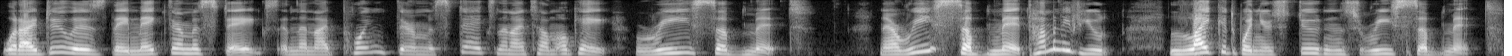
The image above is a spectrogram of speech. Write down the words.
what I do is they make their mistakes and then I point their mistakes and then I tell them, okay, resubmit. Now, resubmit. How many of you like it when your students resubmit?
